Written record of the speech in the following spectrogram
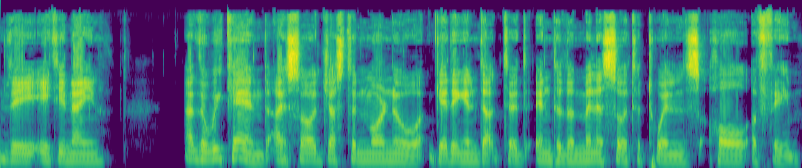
Day 89. At the weekend, I saw Justin Morneau getting inducted into the Minnesota Twins Hall of Fame.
